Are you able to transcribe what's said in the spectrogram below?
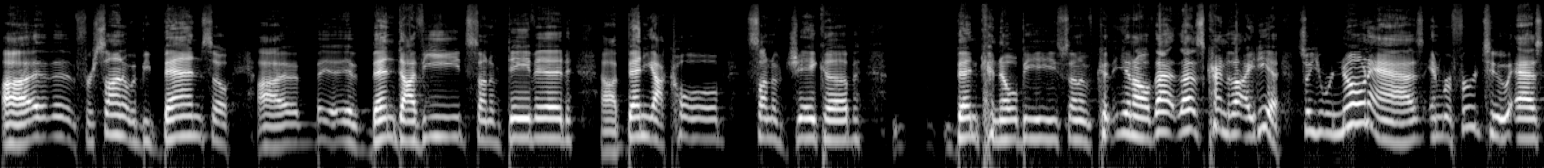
uh, for son, it would be Ben. So uh, Ben David, son of David, uh, Ben Yaakov, son of Jacob, Ben Kenobi, son of, you know, that, that's kind of the idea. So you were known as and referred to as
